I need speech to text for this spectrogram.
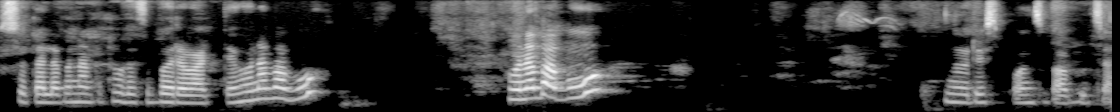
सो त्याला पण आता थोडस बरं वाटतंय. हो ना बाबू? हो ना बाबू? नो रिस्पॉन्स बाबूचा.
